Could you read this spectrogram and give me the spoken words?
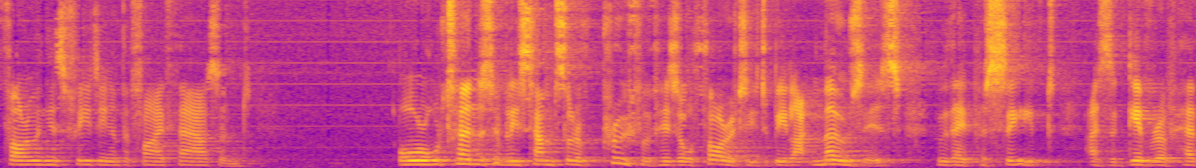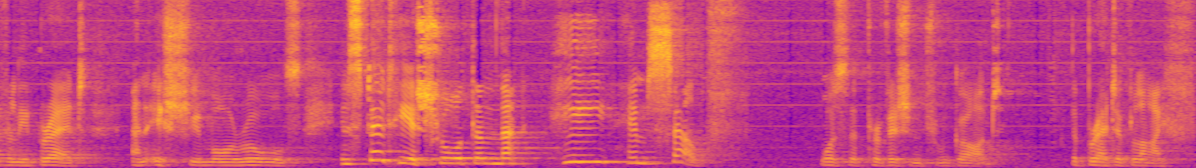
following his feeding of the 5,000. Or alternatively, some sort of proof of his authority to be like Moses, who they perceived as the giver of heavenly bread and issue more rules. Instead, he assured them that he himself was the provision from God, the bread of life,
